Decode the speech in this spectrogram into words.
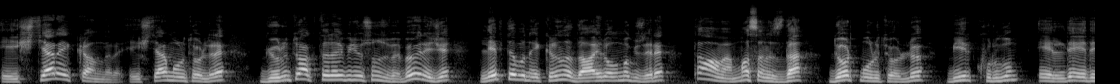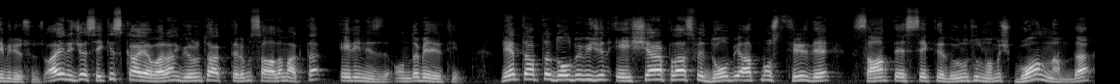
HDR ekranlara, HDR monitörlere görüntü aktarabiliyorsunuz ve böylece laptopun ekranı da dahil olmak üzere tamamen masanızda 4 monitörlü bir kurulum elde edebiliyorsunuz. Ayrıca 8K'ya varan görüntü aktarımı sağlamakta elinizde. Onu da belirteyim. Laptopta Dolby Vision HDR Plus ve Dolby Atmos 3D sound destekleri de unutulmamış. Bu anlamda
